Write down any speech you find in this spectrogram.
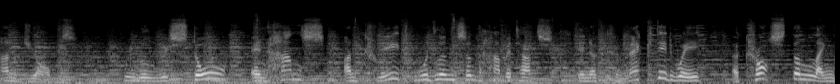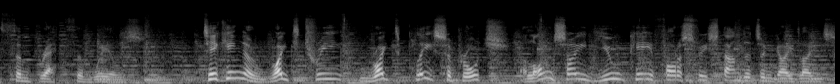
and jobs we will restore, enhance and create woodlands and habitats in a connected way across the length and breadth of Wales. Taking a right tree, right place approach alongside UK forestry standards and guidelines,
